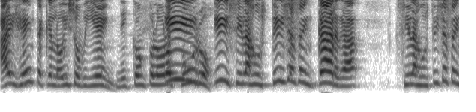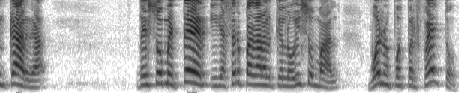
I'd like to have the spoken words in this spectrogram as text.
hay gente que lo hizo bien. Ni con cloro y, puro. y si la justicia se encarga, si la justicia se encarga de someter y de hacer pagar al que lo hizo mal, bueno, pues perfecto.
